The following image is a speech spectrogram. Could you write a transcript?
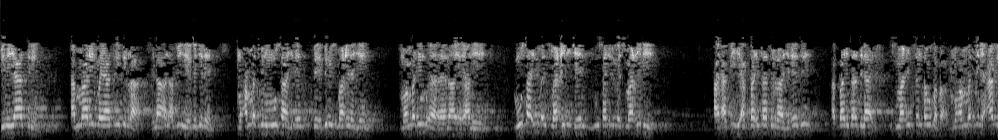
بن ياسر عمار المياسير الرا. إلى أن أبيه جدين محمد بن موسى جدين بن إسماعيل جدين محمد يعني موسى إلما إسماعيل جدين موسى إلما إسماعيل. عن أبيه أبا إسات الراجلين أبا إسات إسماعيل سنتوقف. محمد بن عامر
